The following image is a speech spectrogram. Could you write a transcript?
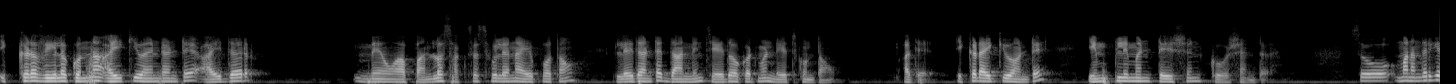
ఇక్కడ వీళ్ళకున్న ఐక్యూ ఏంటంటే ఐదర్ మేము ఆ పనిలో సక్సెస్ఫుల్ అయినా అయిపోతాం లేదంటే దాని నుంచి ఏదో ఒకటి మనం నేర్చుకుంటాం. అదే ఇక్కడ ఐక్యూ అంటే ఇంప్లిమెంటేషన్ కోషంట్ సో మనందరికీ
